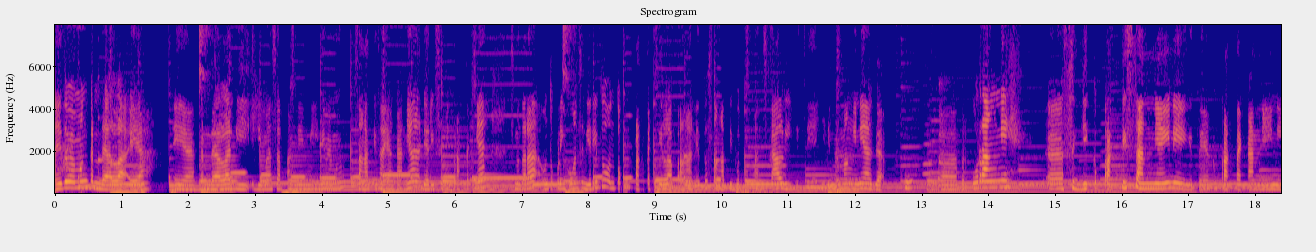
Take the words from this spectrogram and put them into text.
nah itu memang kendala ya. Iya, kendala di di masa pandemi ini memang sangat disayangkannya dari segi prakteknya. Sementara untuk lingkungan sendiri tuh untuk praktek di lapangan itu sangat dibutuhkan sekali gitu ya. Jadi memang ini agak uh, berkurang nih uh, segi kepraktisannya ini gitu ya, kepraktekannya ini.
